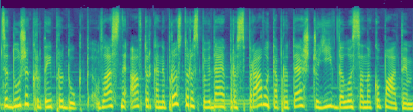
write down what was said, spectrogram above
це дуже крутий продукт. Власне, авторка не просто розповідає про справу та про те, що їй вдалося накопати.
